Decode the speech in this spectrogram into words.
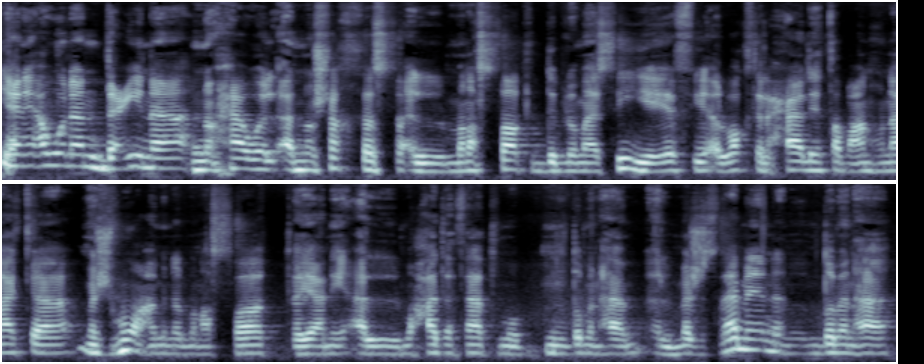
يعني اولا دعينا نحاول أن نشخص المنصات الدبلوماسية في الوقت الحالي. طبعا هناك مجموعة من المنصات يعني المحادثات من ضمنها المجلس الامن من ضمنها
